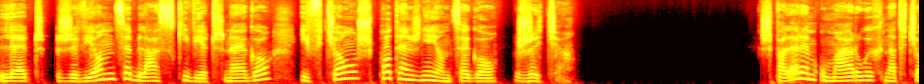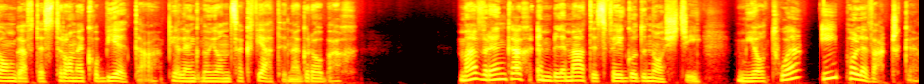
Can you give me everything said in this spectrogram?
lecz żywiące blaski wiecznego i wciąż potężniejącego życia. Szpalerem umarłych nadciąga w tę stronę kobieta pielęgnująca kwiaty na grobach. Ma w rękach emblematy swej godności miotłę i polewaczkę.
